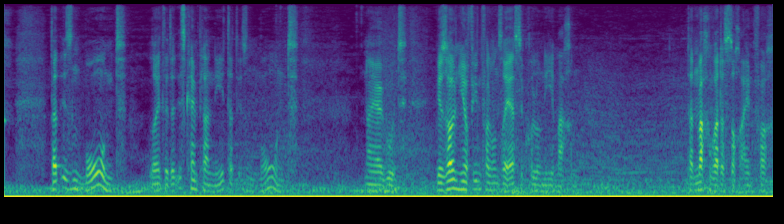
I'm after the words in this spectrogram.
das ist ein Mond. Leute, das ist kein Planet, das ist ein Mond. Naja gut. Wir sollen hier auf jeden Fall unsere erste Kolonie machen. Dann machen wir das doch einfach.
